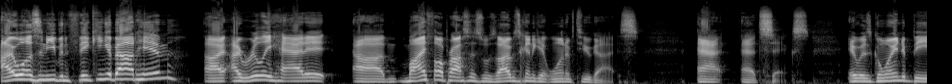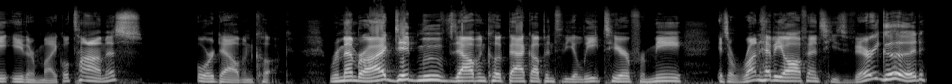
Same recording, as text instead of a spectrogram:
I wasn't even thinking about him. I, I really had it. Um, my thought process was I was going to get one of two guys at at six. It was going to be either Michael Thomas or Dalvin Cook. Remember, I did move Dalvin Cook back up into the elite tier. For me, it's a run heavy offense. He's very good.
